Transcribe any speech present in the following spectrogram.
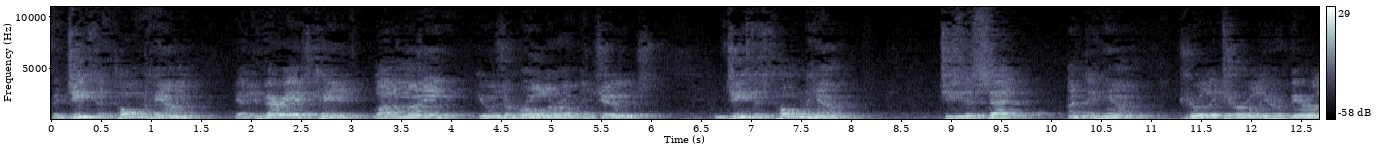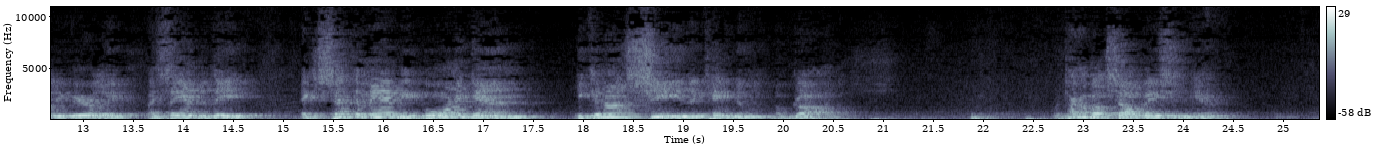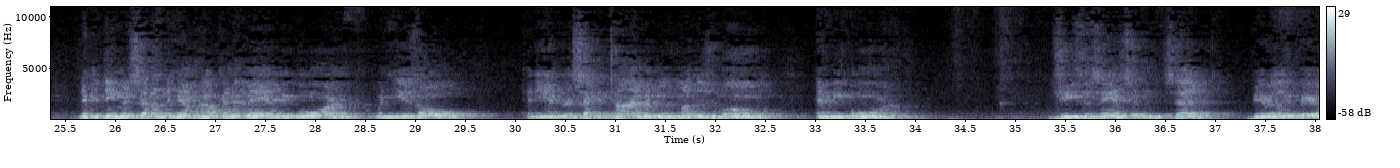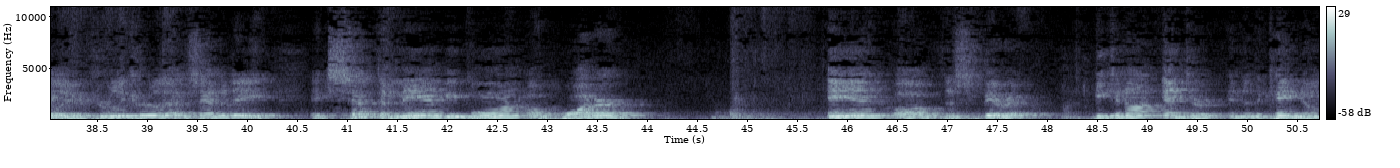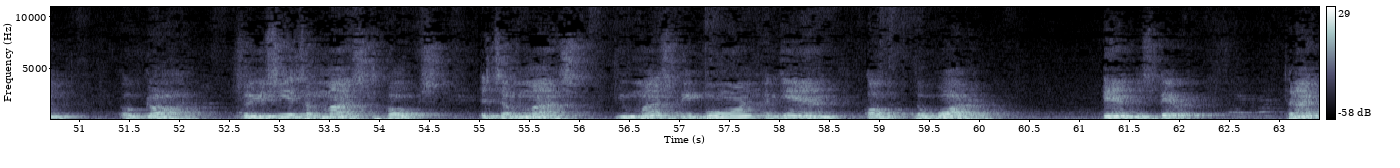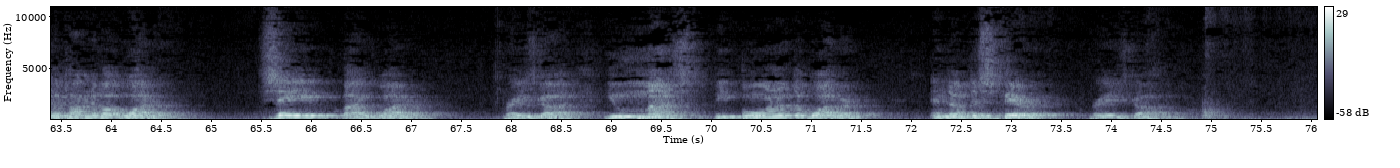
But Jesus told him, yeah, very educated, a lot of money, he was a ruler of the Jews. And Jesus told him, Jesus said unto him, Truly, truly, or verily, verily, I say unto thee, except a man be born again, he cannot see the kingdom of God. We're talking about salvation here. Nicodemus said unto him, How can a man be born when he is old? Can he enter a second time into his mother's womb and be born? Jesus answered and said, Verily, verily, or truly, truly, I say unto thee, except a man be born of water and of the Spirit, he cannot enter into the kingdom of God. So you see, it's a must, folks. It's a must. You must be born again of the water and the Spirit. Tonight we're talking about water. Saved by water. Praise God. You must be born of the water and of the Spirit. Praise God.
